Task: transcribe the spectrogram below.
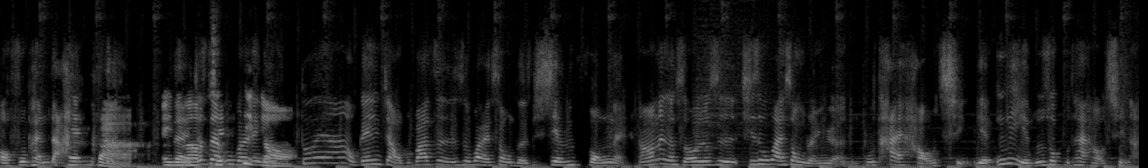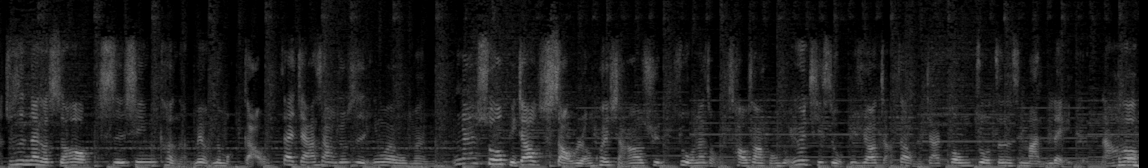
哦，Food Panda。Panda，哎，对，就在 Uber 那个，哦，对啊，我跟你讲，我爸爸真的是外送的先锋哎、然后那个时候就是，其实外送人员不太好请，也因为也不是说不太好请啊，就是那个时候时薪可能没有那么高，再加上就是因为我们应该说比较少人会想要去做那种超商工作，因为其实我必须要讲，在我们家工作真的是蛮累的。然后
